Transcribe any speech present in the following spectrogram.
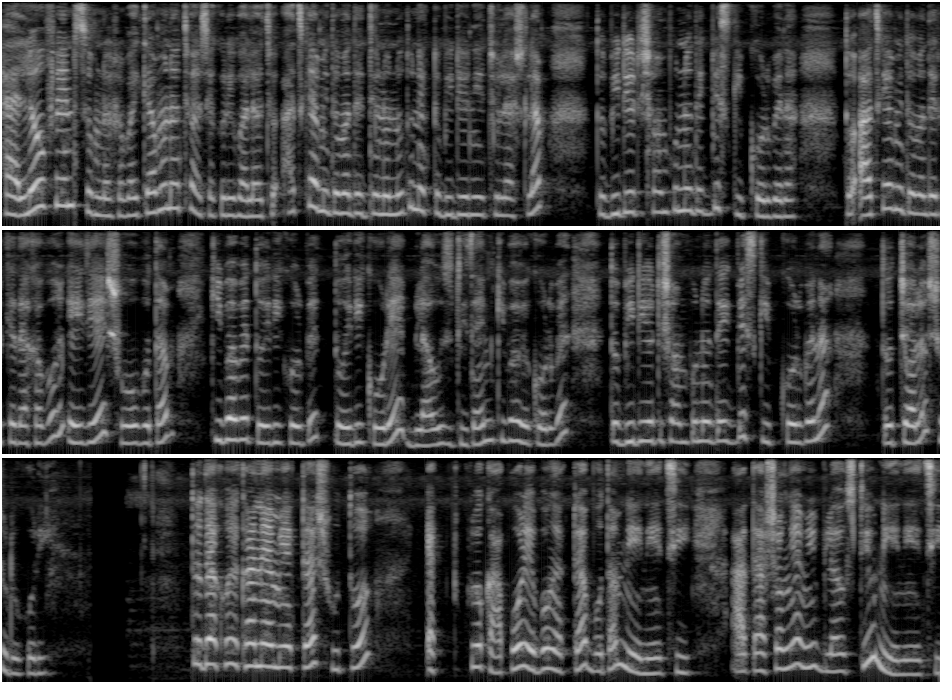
হ্যালো ফ্রেন্ডস তোমরা সবাই কেমন আছো? আশা করি ভালো আছো। আজকে আমি তোমাদের জন্য নতুন একটা ভিডিও নিয়ে চলে আসলাম। তো ভিডিওটি সম্পূর্ণ দেখবে স্কিপ করবে না। তো আজকে আমি তোমাদেরকে দেখাবো এই যে শো বোতাম কীভাবে তৈরি করবে, তৈরি করে ব্লাউজ ডিজাইন কীভাবে করবে। তো ভিডিওটি সম্পূর্ণ দেখবে স্কিপ করবে না। তো চলো শুরু করি। তো দেখো, এখানে আমি একটা সুতো এক টুকরো কাপড় এবং একটা বোতাম নিয়ে নিয়েছি। আর তার সঙ্গে আমি ব্লাউজটিও নিয়ে নিয়েছি।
